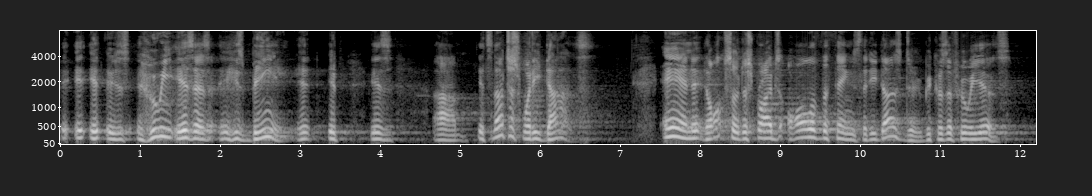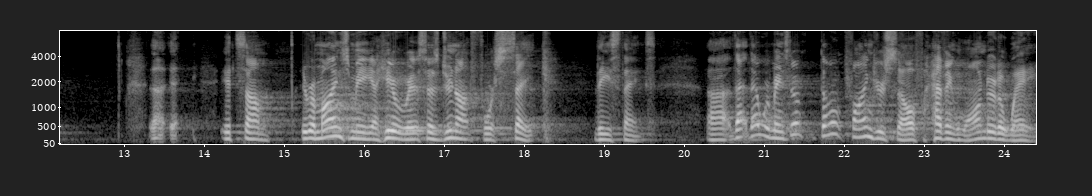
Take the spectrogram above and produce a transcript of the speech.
it, it is who he is as his being. It, it is um, it's not just what he does. And it also describes all of the things that he does do because of who he is. Uh, it's, um, it reminds me here where it says, do not forsake these things. Uh, that, that word means don't, don't find yourself having wandered away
